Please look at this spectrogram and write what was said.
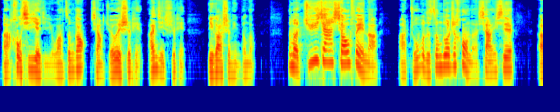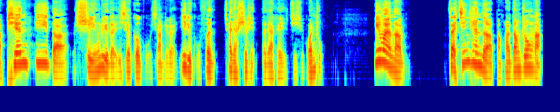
啊后期业绩有望增高，像绝味食品、安锦食品、力高食品等等。那么居家消费呢，啊逐步的增多之后呢，像一些啊偏低的市盈率的一些个股，像这个伊利股份、恰恰食品，大家可以继续关注。另外呢。在今天的板块当中呢，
